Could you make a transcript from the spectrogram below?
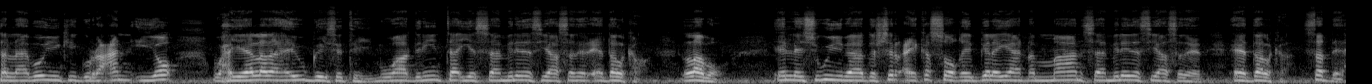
tallaabooyinkii guracan iyo waxyeelada ay u geysatay muwaadiniinta iyo saamilada siyaasadeed ee dalka. Labo in la isugu yimaado shir ay ka soo qaybgelayaan dhammaan saamilada siyaasadeed ee dalka. Saddex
